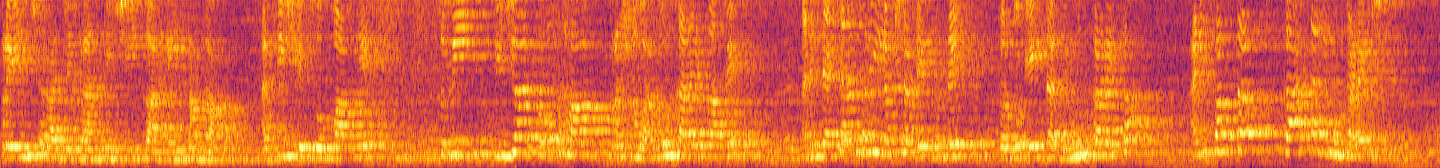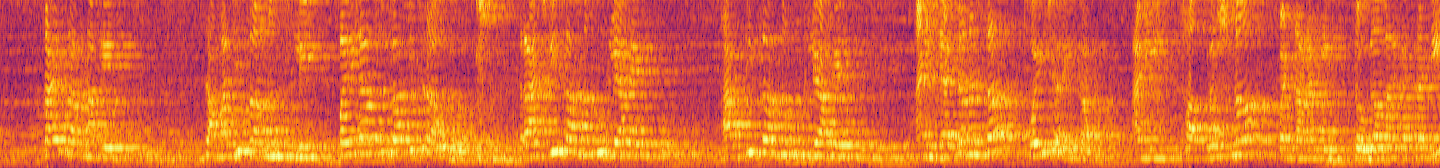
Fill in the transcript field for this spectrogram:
फ्रेंच राज्यक्रांतीची कारणे सांगा. अतिशय सोपा आहे. तुम्ही विचार करून हा प्रश्न वाचून काढायचा आहे. त्याच्यानंतरही लक्षात येत नसेल तर तो एकदा लिहून काढायचा आणि फक्त कारण लिहून काढायची. काय कारण आहेत? सामाजिक कारण कुठली? पहिला दुसरा तिसरा वर्ग. राजकीय कारण कुठली आहेत? आर्थिक कारण कुठली आहेत? आणि त्याच्यानंतर वैचारिक कारण. आणि हा प्रश्न पडणार आहे चौदा मार्कासाठी.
